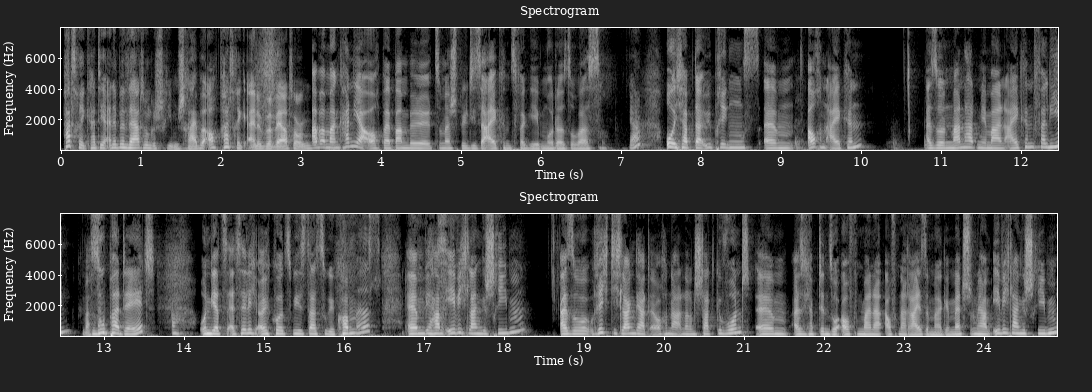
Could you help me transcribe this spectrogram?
Patrick hat dir eine Bewertung geschrieben, schreibe auch Patrick eine Bewertung. aber man kann ja auch bei Bumble zum Beispiel diese Icons vergeben oder sowas. Ja? Oh, ich habe da übrigens ähm, auch ein Icon. Also ein Mann hat mir mal ein Icon verliehen. Was? Super Date. Und jetzt erzähle ich euch kurz, wie es dazu gekommen ist. Ähm, wir haben ewig lang geschrieben. Also richtig lang, der hat auch in einer anderen Stadt gewohnt. Ähm, also ich habe den so auf meiner auf einer Reise mal gematcht und wir haben ewig lang geschrieben.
